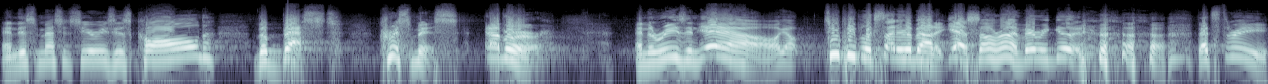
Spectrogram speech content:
And this message series is called The Best Christmas Ever. And the reason, yeah, I got Two people excited about it. Yes, all right, very good. That's three.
